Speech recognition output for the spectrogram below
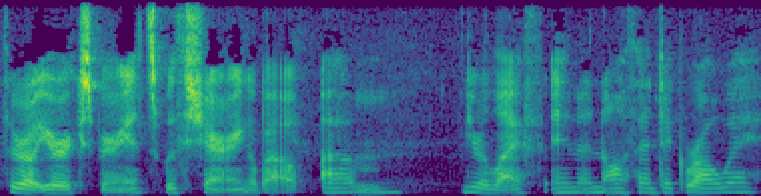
throughout your experience with sharing about um, your life in an authentic, raw way?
